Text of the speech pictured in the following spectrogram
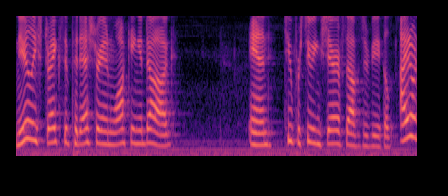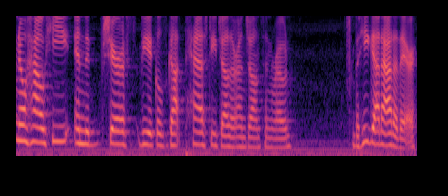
nearly strikes a pedestrian walking a dog, and two pursuing sheriff's officer vehicles. I don't know how he and the sheriff's vehicles got past each other on Johnson Road, but he got out of there.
